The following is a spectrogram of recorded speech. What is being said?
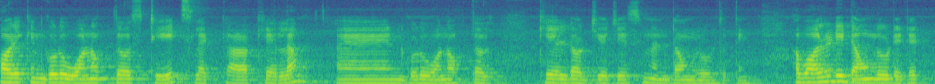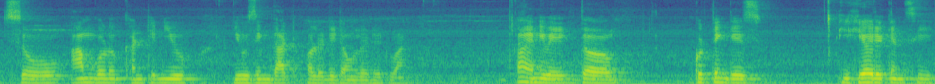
or you can go to one of the states like uh, Kerala and go to one of the kl.geojson and download the thing. I've already downloaded it, so I'm going to continue using that already downloaded one. Uh, anyway, the good thing is here you can see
